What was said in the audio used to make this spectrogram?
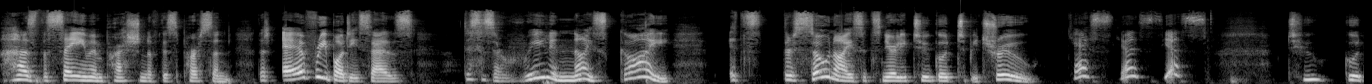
has the same impression of this person, that everybody says, this is a really nice guy. It's, they're so nice. It's nearly too good to be true. Yes, yes, yes. Too good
